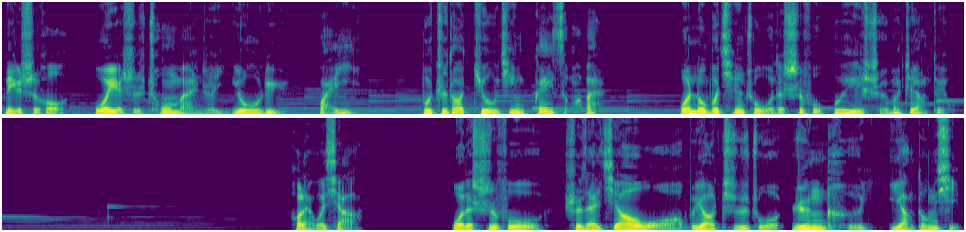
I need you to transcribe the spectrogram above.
那个时候，我也是充满着忧虑、怀疑，不知道究竟该怎么办。我弄不清楚我的师傅为什么这样对我。后来我想，我的师傅是在教我不要执着任何一样东西，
